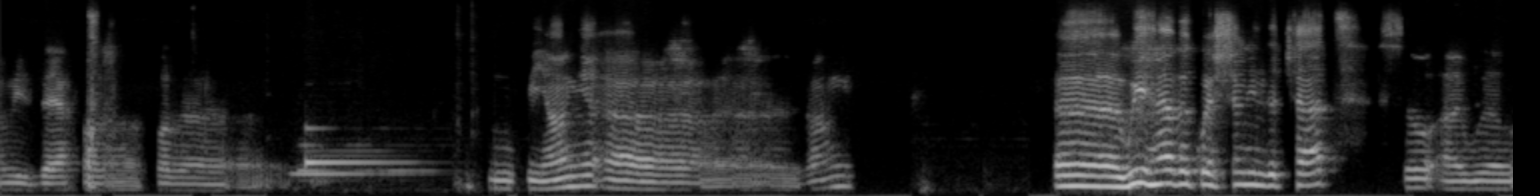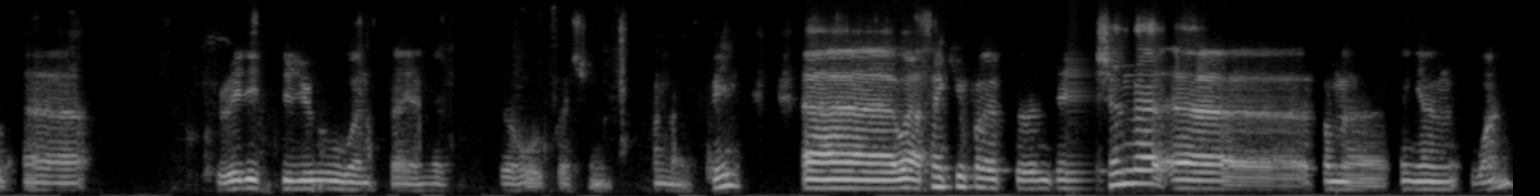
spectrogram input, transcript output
who is there for the, for the Young. Uh, we have a question in the chat, so I will uh, read it to you once I have the whole question on my screen. Uh, well, thank you for your presentation uh, from uh, Fengyan One.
